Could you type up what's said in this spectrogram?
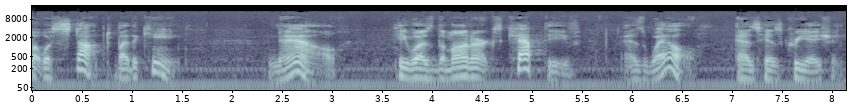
but was stopped by the king. Now he was the monarch's captive as well as his creation.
